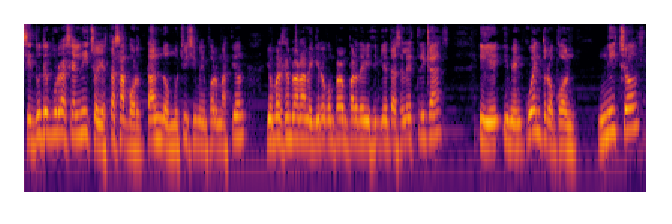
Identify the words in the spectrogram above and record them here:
si tú te curras el nicho y estás aportando muchísima información, yo por ejemplo ahora me quiero comprar un par de bicicletas eléctricas y, y me encuentro con nichos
